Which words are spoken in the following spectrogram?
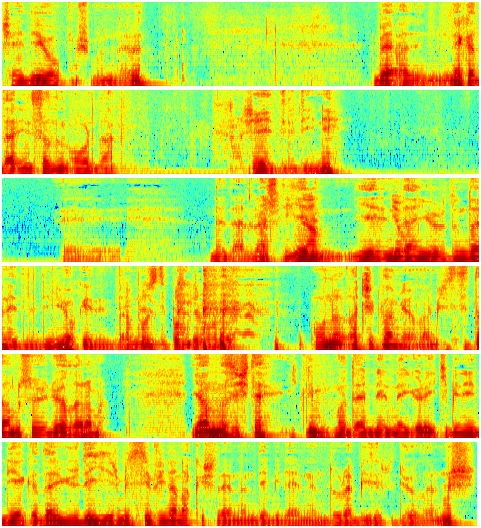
Şeyde yokmuş bunların. Ve e, ne kadar insanın oradan şey edildiğini e, ne derler? İstihdam. Yerin, yerinden yurdundan edildiğini, yok edildiğini. Ben pozitif bakıyorum olaya. Onu açıklamıyorlarmış. İstihdamı söylüyorlar ama yalnız işte iklim modellerine göre 2050'ye kadar yüzde yirmisi filan akışlarının debilerinin durabilir diyorlarmış.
